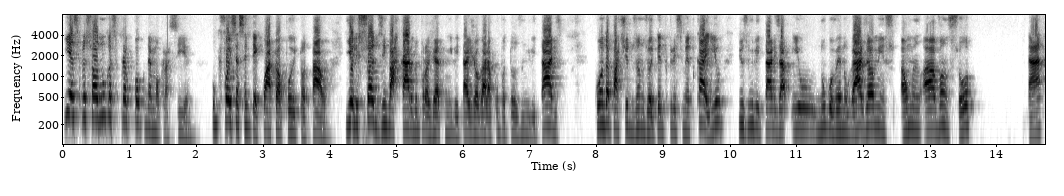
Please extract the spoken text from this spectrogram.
e esse pessoal nunca se preocupou com democracia. O que foi 64, o apoio total, e eles só desembarcaram do projeto militar e jogaram a culpa a todos os militares, quando a partir dos anos 80 o crescimento caiu e os militares e o, no governo Gás avançou, tá?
